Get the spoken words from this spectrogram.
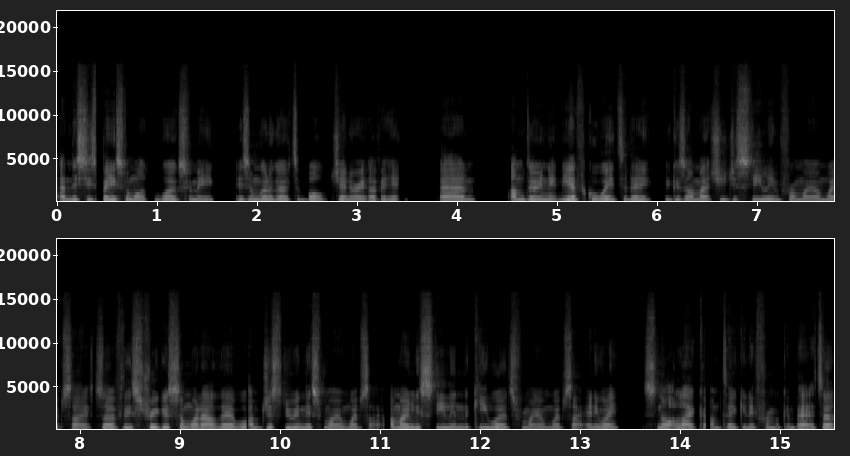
and this is based on what works for me, is I'm going to go to bulk generate over here. And I'm doing it the ethical way today because I'm actually just stealing from my own website. So if this triggers someone out there, well, I'm just doing this from my own website. I'm only stealing the keywords from my own website anyway. It's not like I'm taking it from a competitor.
